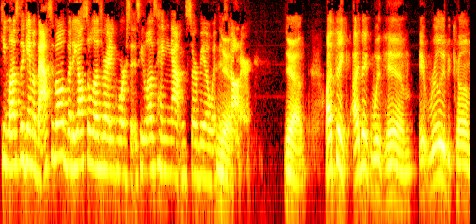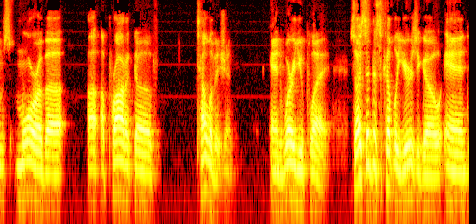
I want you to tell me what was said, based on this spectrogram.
he loves the game of basketball, but he also loves riding horses. He loves hanging out in Serbia with his yeah. daughter. Yeah. I think I think with him it really becomes more of a a, a product of television and where you play. So I said this a couple of years ago, and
